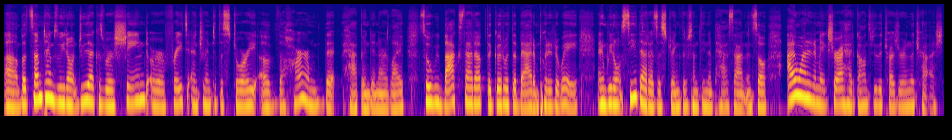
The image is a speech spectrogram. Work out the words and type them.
Uh, but sometimes we don't do that because we're ashamed or afraid to enter into the story of the harm that happened in our life. So we box that up, the good with the bad, and put it away. And we don't see that as a strength or something to pass on. And so I wanted to make sure I had gone through the treasure in the trash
